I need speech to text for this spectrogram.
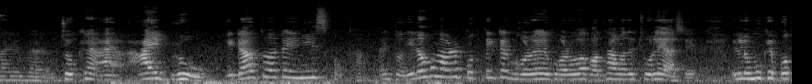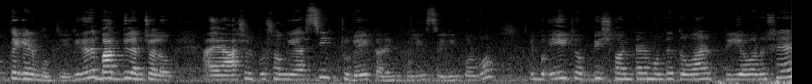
মানে চোখে আইব্রো এটাও তো একটা ইংলিশ কথা, তাই তো? এরকম আমরা প্রত্যেকটা ঘরে, ঘরোয়া কথা আমাদের চলে আসে, এগুলো মুখে প্রত্যেকের মধ্যে ঠিক আছে? বাদ দিলাম, চলো আসল প্রসঙ্গে আসছি টুডে কারেন্ট ফিলিংস রিডিং করব। এবং, এই চব্বিশ ঘণ্টার মধ্যে তোমার প্রিয় মানুষের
